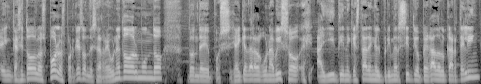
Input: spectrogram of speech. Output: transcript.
en casi todos los pueblos, porque es donde se reúne todo el mundo, donde, pues, si hay que dar algún aviso, allí tiene que estar en el primer sitio pegado el cartelín.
